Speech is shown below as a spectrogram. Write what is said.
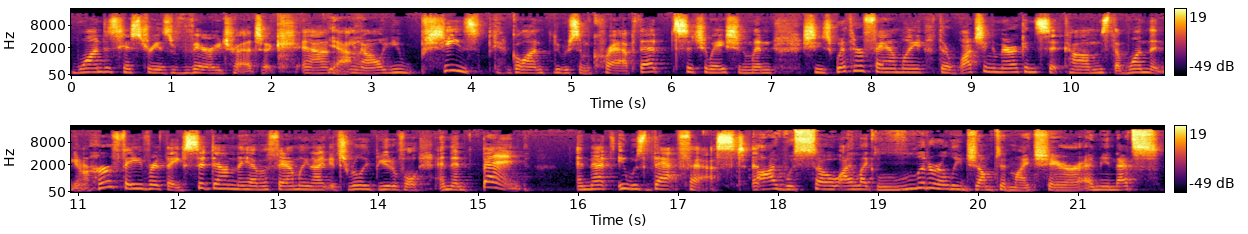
Wanda's history is very tragic, and yeah. you know, you she's gone through some crap. That situation when she's with her family, they're watching American sitcoms, the one that you know her favorite. They sit down and they have a family night. It's really beautiful, and then bang, and that it was that fast. I was so I like literally jumped in my chair. I mean, that's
